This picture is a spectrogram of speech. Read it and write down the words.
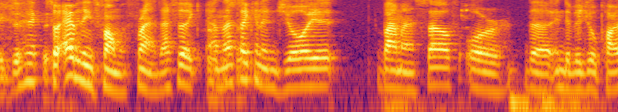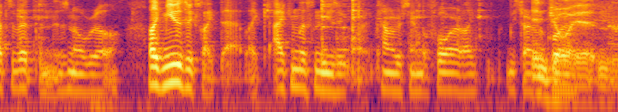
exactly. So everything's fun with friends. I feel like unless I 100%. can enjoy it by myself or the individual parts of it, then there's no real like music's like that. Like I can listen to music, like kind of we were saying before, like we started enjoy recording. it. And then,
